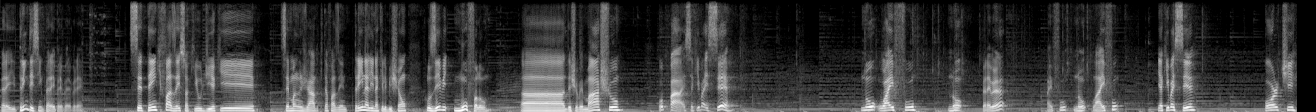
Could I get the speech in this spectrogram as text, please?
Pera aí, 35. Pera aí, pera aí, pera aí, pera. Você tem que fazer isso aqui o dia que você manjado que tá fazendo. Treina ali naquele bichão. Inclusive, Muffalo. Uh, deixa eu ver, macho. Opa, esse aqui vai ser no waifu no... Pera aí, pera aí. Waifu no waifu. E aqui vai ser Porte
